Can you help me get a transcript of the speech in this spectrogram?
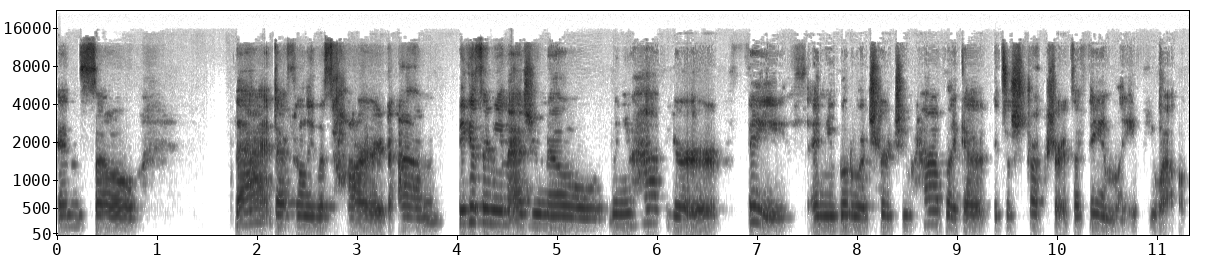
And so that definitely was hard. Um, because, I mean, as you know, when you have your faith and you go to a church, you have like a, it's a structure, it's a family, if you will.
